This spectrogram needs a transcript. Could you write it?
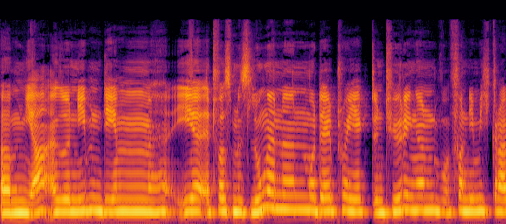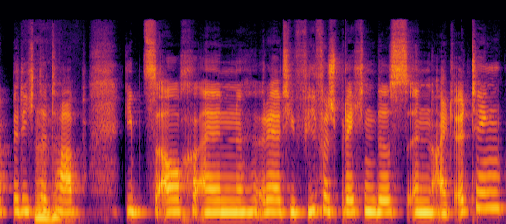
Ähm, ja, also neben dem eher etwas misslungenen Modellprojekt in Thüringen, von dem ich gerade berichtet mhm. habe, gibt's auch ein relativ vielversprechendes in Altötting.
